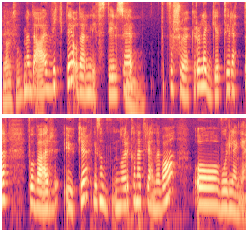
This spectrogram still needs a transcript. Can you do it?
Mm. Ja. Men det er viktig, og det er en livsstil. Så jeg Mm. Forsøker å legge til rette for hver uke. Liksom, når kan jeg trene hva, og hvor lenge?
